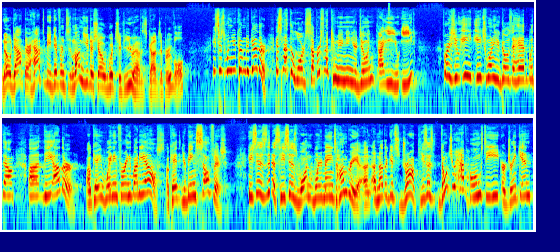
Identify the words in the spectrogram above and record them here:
No doubt there have to be differences among you to show which of you has God's approval. He says, when you come together, it's not the Lord's Supper, it's not communion you're doing, i.e., you eat. For as you eat, each one of you goes ahead without uh, the other, okay, waiting for anybody else, okay? You're being selfish. He says this He says, one, one remains hungry, another gets drunk. He says, Don't you have homes to eat or drink in?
